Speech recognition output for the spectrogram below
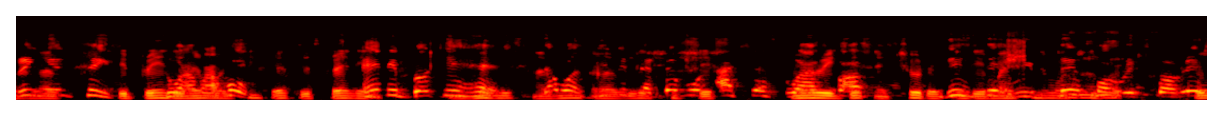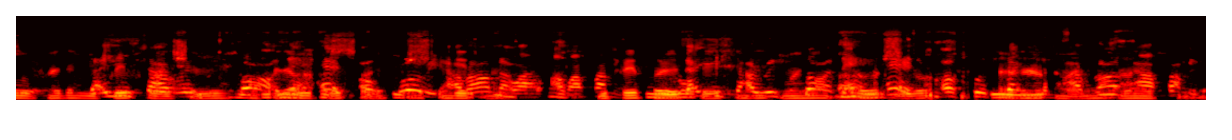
bringing things to our home, any broken head that was giving the devil access to our spouses. This day we pray for restoration, that you shall restore the head of glory around our, our family, that you shall restore the hedge of protection around our family,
